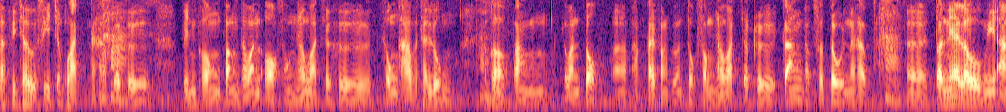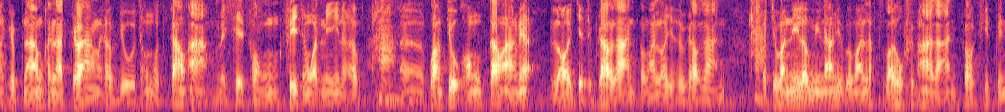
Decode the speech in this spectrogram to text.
รับผิดชอบอยู่ 4 จังหวัดนะครับ ค่ะก็คือ เป็นของฝั่งตะวันออก2จังหวัดก็คือ สงขลาพัทลุง ค่ะ แล้วก็ฝั่งตะวันตกอ่าภาคใต้ฝั่งตะวันตก2จังหวัดก็คือตรังกับสตูลนะครับ ค่ะ เอ่อตอนนี้เรามีอ่างเก็บน้ำขนาดกลางนะครับ อยู่ทั้งหมด 9 อ่างในเขตของ 4 จังหวัดนี้นะครับค่ะ เอ่อความจุของ 9 อ่างเนี่ย179 ล้านประมาณ 179 ล้าน ค่ะ ปัจจุบันนี้เรามีน้ำอยู่ประมาณ165 ล้าน ก็คิดเป็น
